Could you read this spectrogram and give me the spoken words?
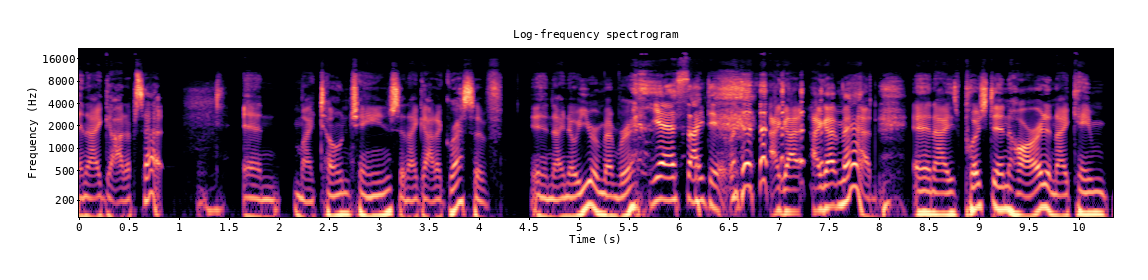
and I got upset, and my tone changed, and I got aggressive. And I know you remember it. Yes, I do. I got I got mad and I pushed in hard and I came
